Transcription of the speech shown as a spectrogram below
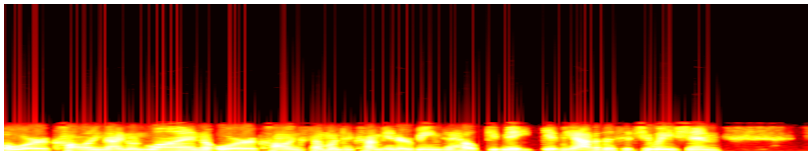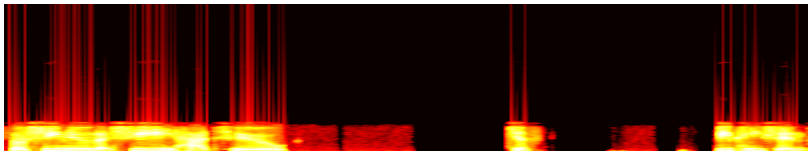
or calling 911 or calling someone to come intervene to help get me get me out of the situation. So she knew that she had to just be patient,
